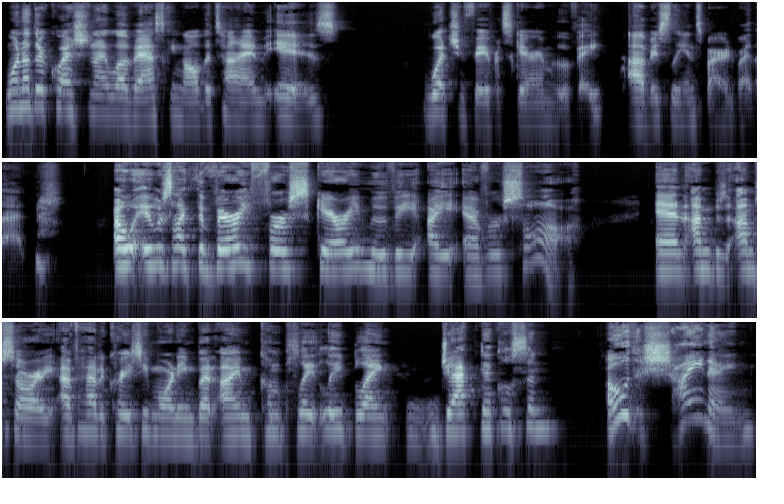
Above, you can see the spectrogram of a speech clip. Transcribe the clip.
One other question I love asking all the time is what's your favorite scary movie? Obviously inspired by that. Oh, it was like the very first scary movie I ever saw. And I'm I'm sorry, I've had a crazy morning, but I'm completely blank. Jack Nicholson, Oh, The Shining.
